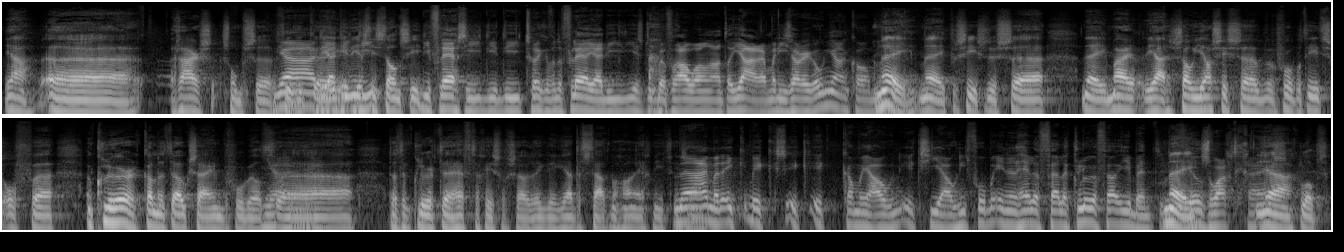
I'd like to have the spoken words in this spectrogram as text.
ja, eh, raar s- soms, eh, vind Ja, ik, eh, ja, in die- eerste die- instantie. Die flares, die, die, die van de flare, ja, die, die is natuurlijk bij vrouwen al een aantal jaren, maar die zag ik ook niet aankomen. Nee, nee, precies. Dus eh, nee, maar ja, zo'n jas is eh, bijvoorbeeld iets. Of eh, een kleur kan het ook zijn, bijvoorbeeld. Ja, ja. Eh, dat een kleur te heftig is of zo. Dat ik denk, ja, dat staat me gewoon echt niet. Nee, maar ik, ik, ik, ik, kan me jou, ik zie jou niet voor me in een hele felle kleurvel. Je bent Nee. heel zwart, grijs, Ja, klopt.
